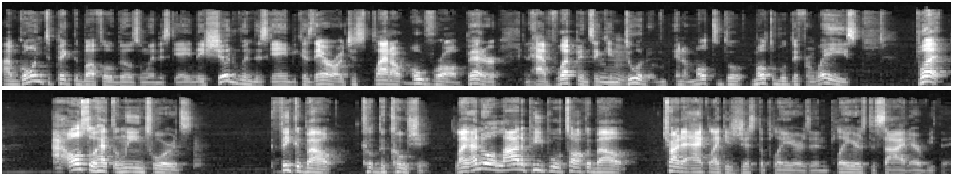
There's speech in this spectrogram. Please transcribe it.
I'm going to pick the Buffalo Bills and win this game. They should win this game because they are just flat out overall better and have weapons and can mm-hmm. do it in a multiple multiple different ways. But I also have to lean towards think about co- the coaching. Like I know a lot of people talk about try to act like it's just the players and players decide everything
